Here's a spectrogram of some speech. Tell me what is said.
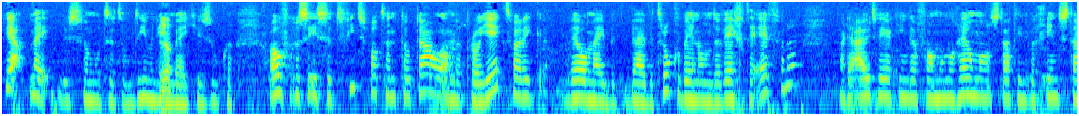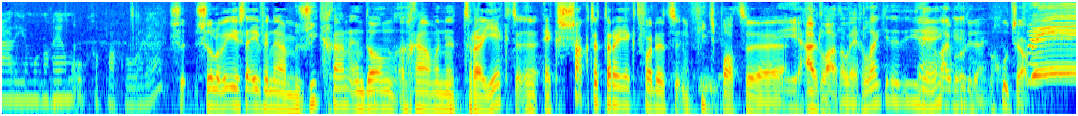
Ja, nee, dus we moeten het op die manier Ja. een beetje zoeken. Overigens is het fietspad een totaal ander project waar ik wel mee bij betrokken ben om de weg te effenen. Maar de uitwerking daarvan moet nog helemaal, staat in het beginstadium, moet nog helemaal opgepakt worden. Hè? Zullen we eerst even naar muziek gaan en dan gaan we het traject, eh, exacte traject voor het fietspad eh, Ja. uit laten leggen. Laat je dat idee? lijkt me een goed idee. Goed zo. Free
